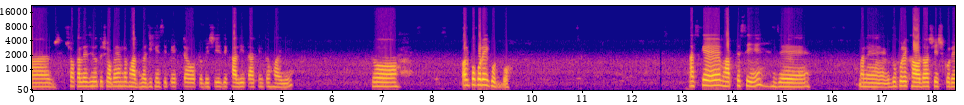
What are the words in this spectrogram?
আর সকালে যেহেতু সবাই আমরা ভাত ভাজি খাইছি, পেটটা অত বেশি যে খালি তা কিন্তু হয়নি। তো অল্প করেই করব। আজকে ভাবতেছি যে মানে দুপুরে খাওয়া দাওয়া শেষ করে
